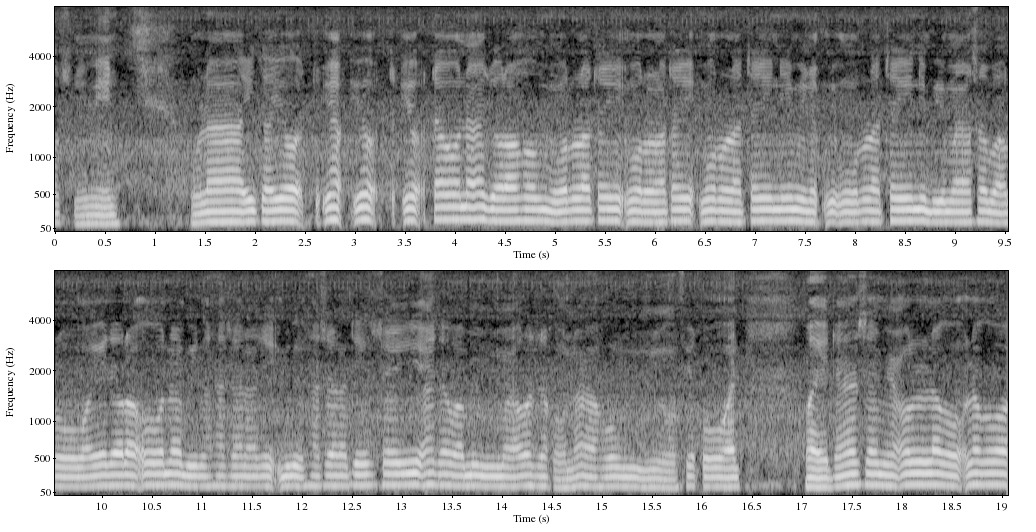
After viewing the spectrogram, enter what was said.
مسلمين. أولئك يؤتون أجرهم مرتين بما صبروا ويدرؤون بالحسنة السيئة ومما رزقناهم ينفقون. وإذا سمعوا اللغو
